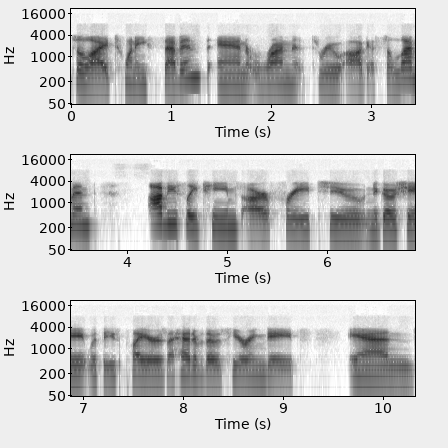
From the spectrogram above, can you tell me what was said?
July 27th and run through August 11th obviously teams are free to negotiate with these players ahead of those hearing dates and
